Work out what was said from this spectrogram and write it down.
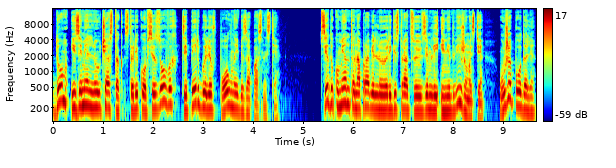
Дом и земельный участок стариков Сизовых теперь были в полной безопасности. Все документы на правильную регистрацию земли и недвижимости уже подали,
